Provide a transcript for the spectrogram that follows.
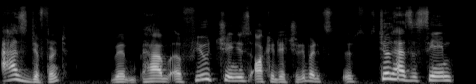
as different. We have a few changes architecturally, but it still has the same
